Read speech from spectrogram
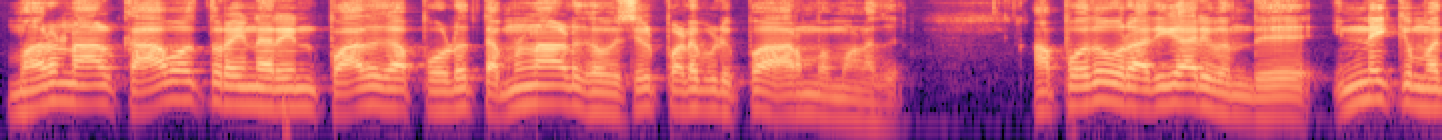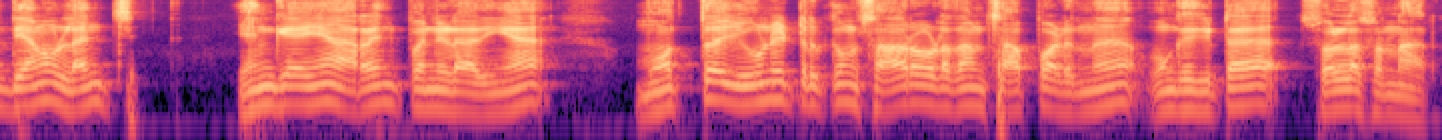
மறுநாள் காவல்துறையினரின் பாதுகாப்போடு தமிழ்நாடு ஹவுஸில் படப்பிடிப்பு ஆரம்பமானது. அப்போது ஒரு அதிகாரி வந்து இன்னைக்கு மத்தியானம் லஞ்ச் எங்கேயும் அரேஞ்ச் பண்ணிடாதீங்க. மொத்த யூனிட்டிற்கும் சாரோட தான் சாப்பாடுன்னு உங்ககிட்ட சொல்ல சொன்னார்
